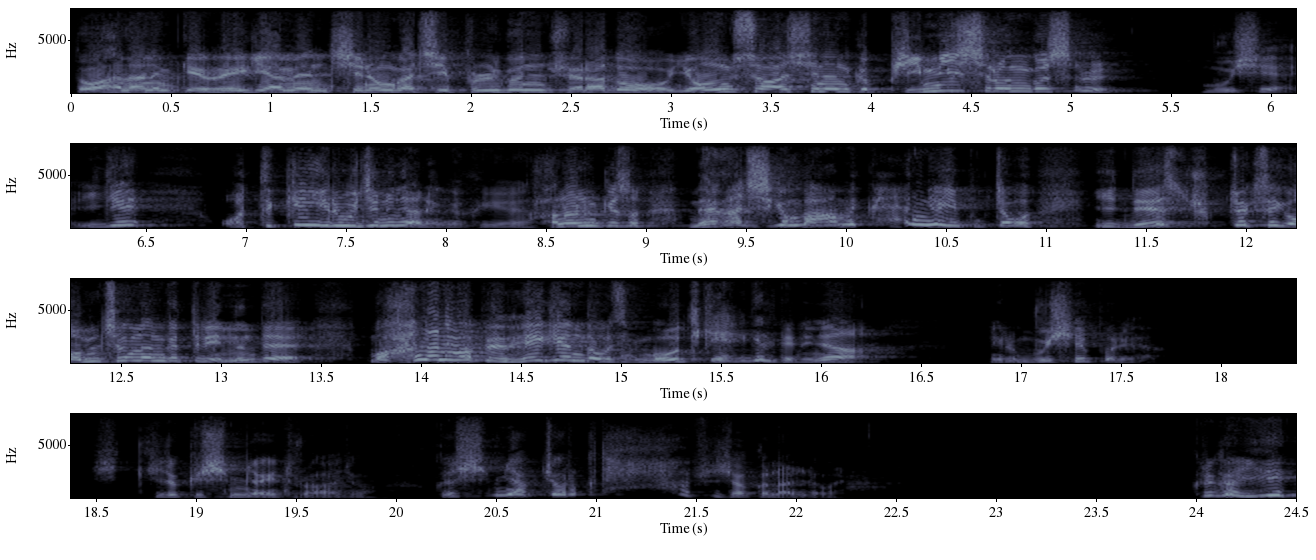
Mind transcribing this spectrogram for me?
또 하나님께 회개하면 진홍같이 붉은 죄라도 용서하시는 그 비밀스러운 것을 무시해. 이게 어떻게 이루어지느냐는 거야, 그게. 하나님께서 내가 지금 마음이 굉장히 복잡하고 이 내 축적색이 엄청난 것들이 있는데 뭐 하나님 앞에 회개한다고 뭐 어떻게 해결되느냐? 이걸 무시해버려요. 기독교 심리학이 들어와가지고. 그 심리학적으로 그다없이 접근하려고 해요. 그러니까 이게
